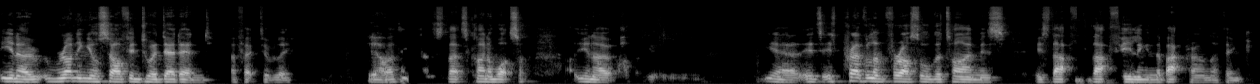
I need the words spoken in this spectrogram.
you know, running yourself into a dead end effectively. Yeah, so I think that's that's kind of what's, you know, yeah, it's it's prevalent for us all the time. Is is that that feeling in the background? I think.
